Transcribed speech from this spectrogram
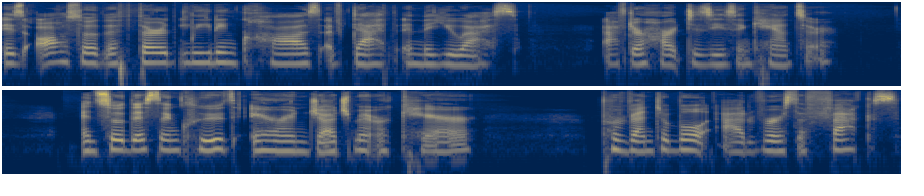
is also the third leading cause of death in the US after heart disease and cancer. And so this includes error in judgment or care, preventable adverse effects,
